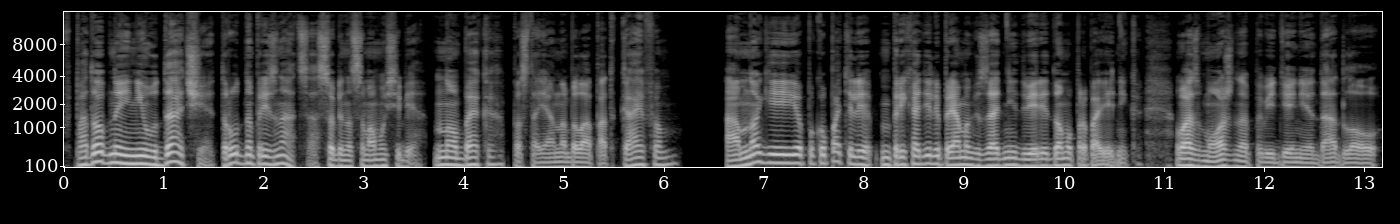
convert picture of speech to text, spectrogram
В подобной неудаче трудно признаться, особенно самому себе. Но Бекка постоянно была под кайфом, а многие ее покупатели приходили прямо к задней двери дома проповедника. Возможно, поведение Дадлоу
